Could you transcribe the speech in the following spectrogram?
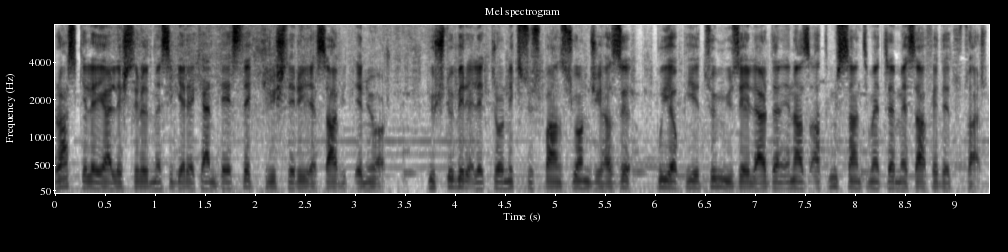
rastgele yerleştirilmesi gereken destek kirişleriyle sabitleniyor. Güçlü bir elektronik süspansiyon cihazı bu yapıyı tüm yüzeylerden en az 60 santimetre mesafede tutar.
